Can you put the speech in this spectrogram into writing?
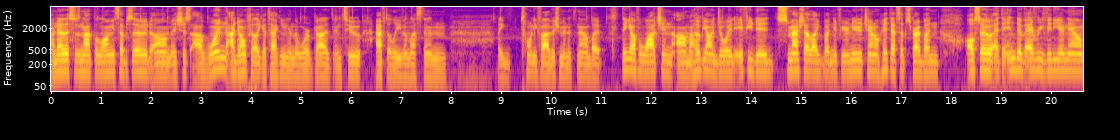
I know this was not the longest episode. Um, it's just uh, one, I don't feel like attacking in the War of Gods, and two, I have to leave in less than like 25ish minutes now. But thank y'all for watching. Um, I hope y'all enjoyed. If you did, smash that like button. If you're new to the channel, hit that subscribe button. Also, at the end of every video now,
